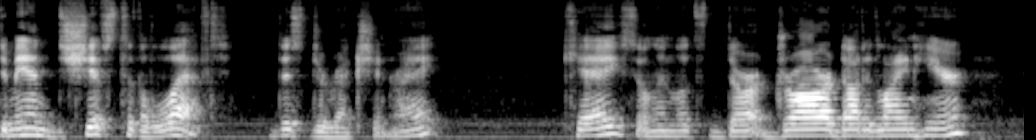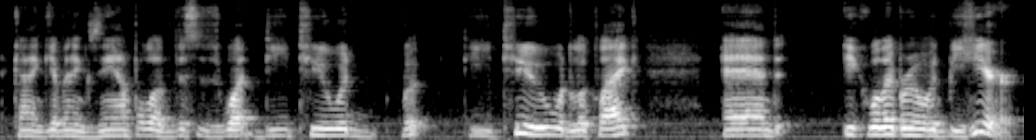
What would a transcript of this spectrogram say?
demand shifts to the left, this direction, right? Okay, so then let's draw our dotted line here to kind of give an example of this is what D2 would what D2 would look like, and equilibrium would be here.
